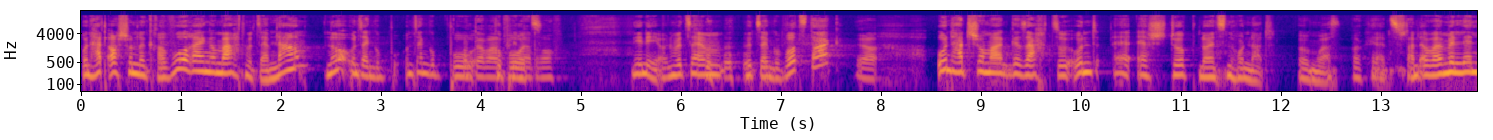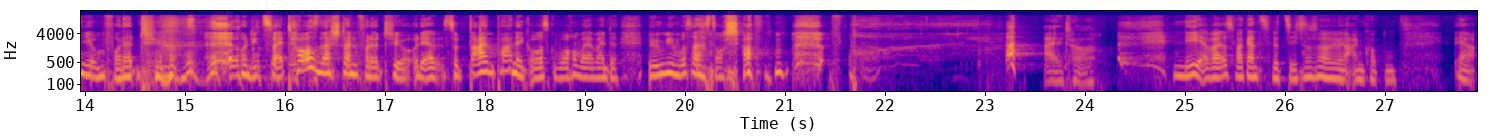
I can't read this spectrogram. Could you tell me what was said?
Und hat auch schon eine Gravur reingemacht mit seinem Namen ne, und, sein Gebo und sein Gebo Und da war ein Fehler Geburts. drauf. Nee, nee, und mit seinem, mit seinem Geburtstag Ja. und hat schon mal gesagt, so, und äh, er stirbt 1900. Irgendwas. Okay. Jetzt stand aber Millennium vor der Tür. und die 2000er standen vor der Tür. Und er ist total in Panik ausgebrochen, weil er meinte, irgendwie muss er es noch schaffen. Alter. Nee, aber es war ganz witzig. Das müssen wir mir angucken. Ja.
